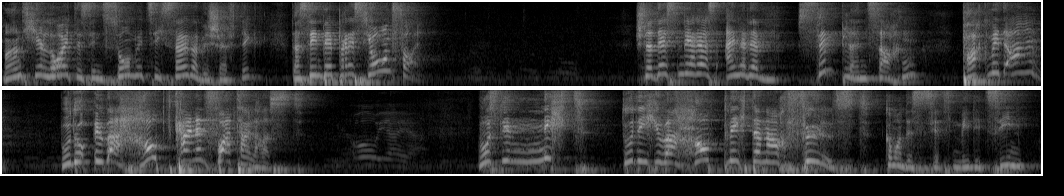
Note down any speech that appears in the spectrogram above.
Manche Leute sind so mit sich selber beschäftigt, dass sie in Depression fallen. Stattdessen wäre es eine der simplen Sachen, pack mit an, wo du überhaupt keinen Vorteil hast. Wo es dir nicht, du dich überhaupt nicht danach fühlst. Komm mal, das ist jetzt Medizin.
